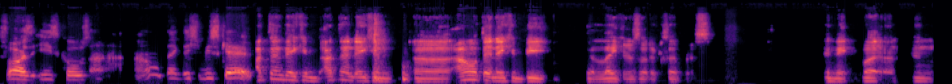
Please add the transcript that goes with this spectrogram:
as far as the East Coast, I, I don't think they should be scared. I think they can. I think they can. Uh, I don't think they can beat the Lakers or the Clippers. In the, but in,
